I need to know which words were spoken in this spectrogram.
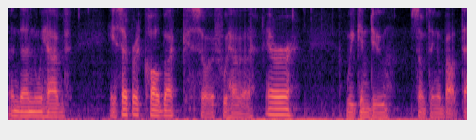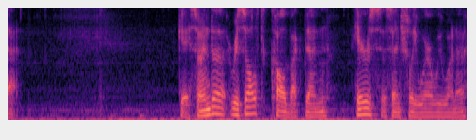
and then we have a separate callback, so if we have an error, we can do something about that. Okay, so in the result callback then, here's essentially where we want to,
